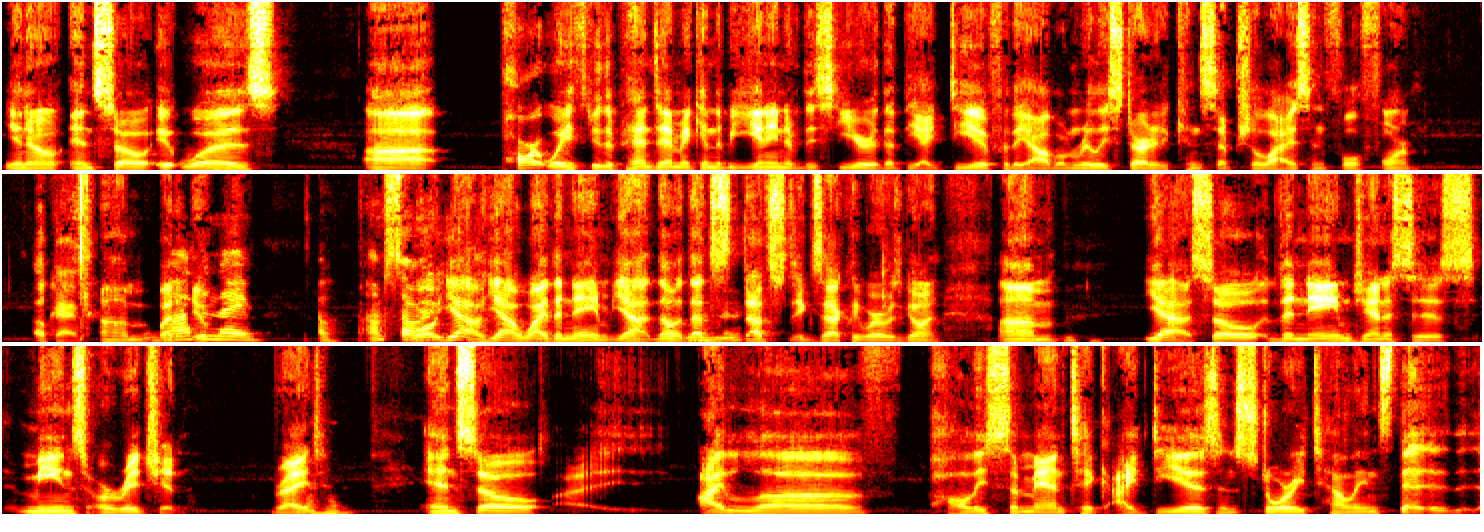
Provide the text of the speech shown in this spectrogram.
you know and so it was uh partway through the pandemic in the beginning of this year that the idea for the album really started to conceptualize in full form Okay. um Why but the it, name? Oh, I'm sorry. well, yeah, yeah. Why the name? Yeah, no, that's Mhm. that's exactly where I was going. Um, yeah. So the name Genesis means origin, right? Mhm. And so I, I love polysemantic ideas and storytellings, th-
